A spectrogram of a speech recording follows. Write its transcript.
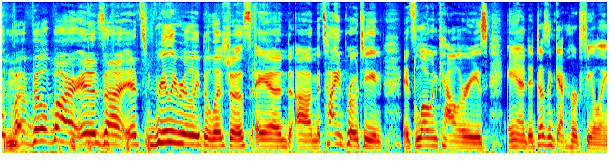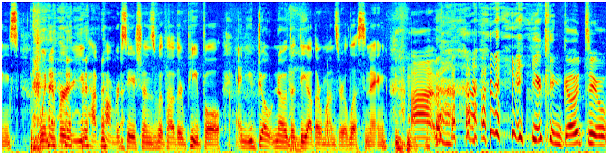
But Built Bar is uh, it's really really delicious and um, it's high in protein, it's low in calories, and it doesn't get hurt feelings whenever you have conversations with other people and you don't know that the other ones are listening. Uh, you can go to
